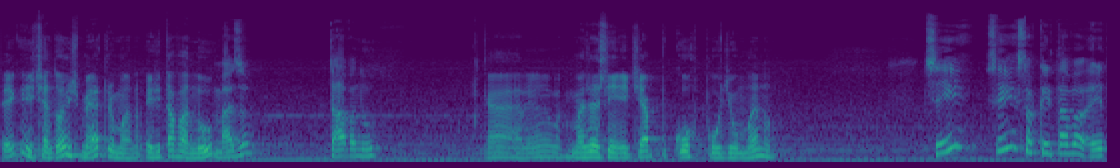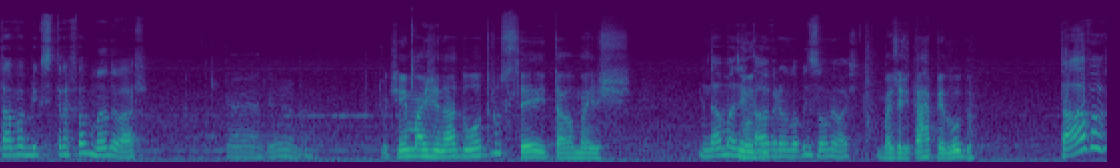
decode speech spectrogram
Ele, ele tinha dois metros, mano. Ele tava nu. Mas eu tava nu. Caramba. Mas assim, ele tinha corpo de humano? Sim, sim, só que ele tava, ele tava meio que se transformando, eu acho. Caramba. Eu tinha imaginado outro ser e tal, mas. Não, mas ele No- tava virando lobisomem, eu acho. Mas ele tava peludo? Tava?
